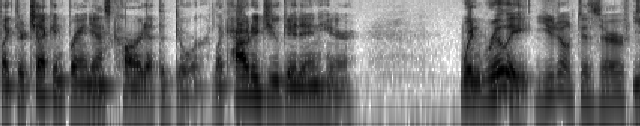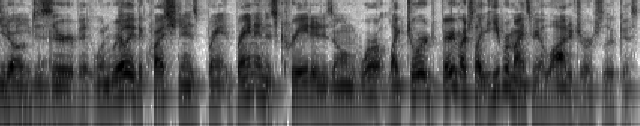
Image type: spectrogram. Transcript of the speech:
Like they're checking Brandon's yeah. card at the door. Like how did you get in here? When really you don't deserve you don't deserve it. When really the question is Brandon has created his own world. Like George, very much like he reminds me a lot of George Lucas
